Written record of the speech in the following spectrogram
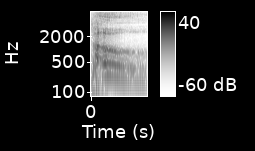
Boom!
